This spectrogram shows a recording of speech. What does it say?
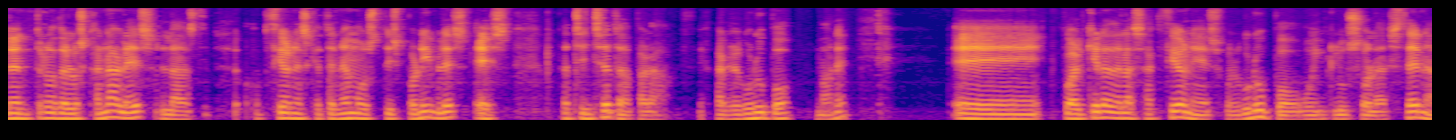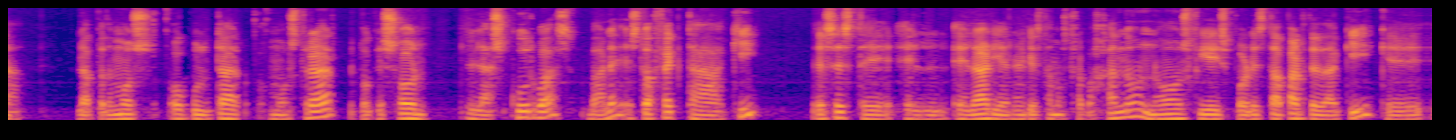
Dentro de los canales, las opciones que tenemos disponibles es la chincheta para fijar el grupo, ¿vale? Eh, cualquiera de las acciones o el grupo o incluso la escena la podemos ocultar o mostrar, lo que son las curvas, ¿vale? Esto afecta aquí, es este el, área en el que estamos trabajando, no os fiéis por esta parte de aquí, que,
